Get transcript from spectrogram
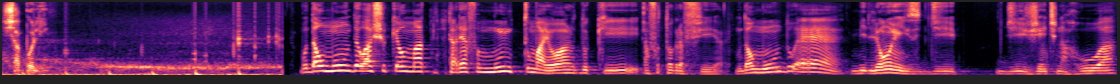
Chapolin. Mudar o mundo eu acho que é uma tarefa muito maior do que a fotografia. Mudar o mundo é milhões de, de gente na rua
